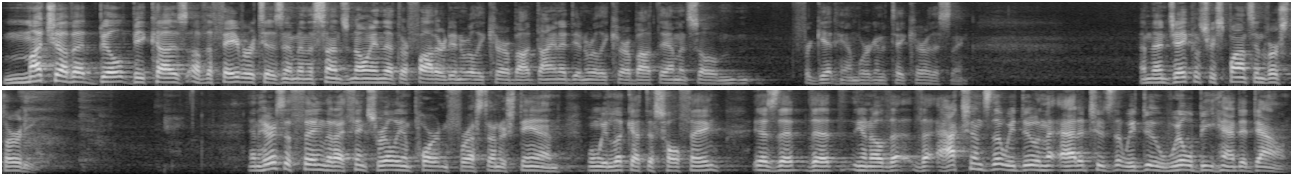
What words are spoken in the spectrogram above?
Much of it built because of the favoritism and the sons knowing that their father didn't really care about Dinah, didn't really care about them, and so mm, forget him, we're going to take care of this thing. And then Jacob's response in verse 30. And here's the thing that I think is really important for us to understand when we look at this whole thing is that, that you know, the, the actions that we do and the attitudes that we do will be handed down.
